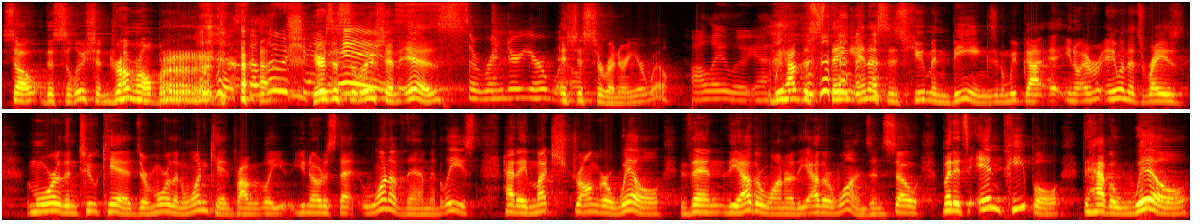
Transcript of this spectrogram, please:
So the solution, drum roll. solution. Here's the solution: is surrender your will. It's just surrendering your will. Hallelujah. We have this thing in us as human beings, and we've got eh, you know every, anyone that's raised more than two kids or more than one kid, probably, you notice that one of them, at least, had a much stronger will than the other one or the other ones. And so, but it's in people to have a will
